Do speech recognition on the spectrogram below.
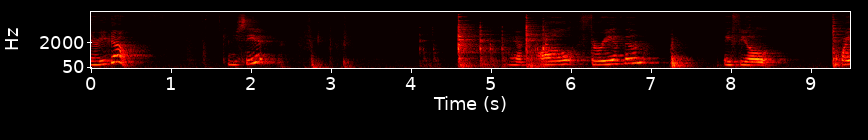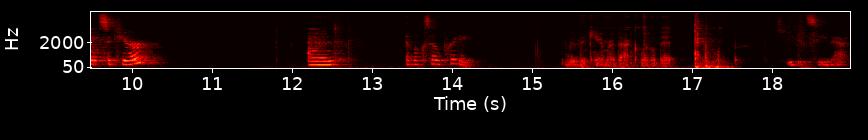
there you go. Can you see it? I have all three of them. They feel quite secure and it looks so pretty. Move the camera back a little bit so you can see that.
